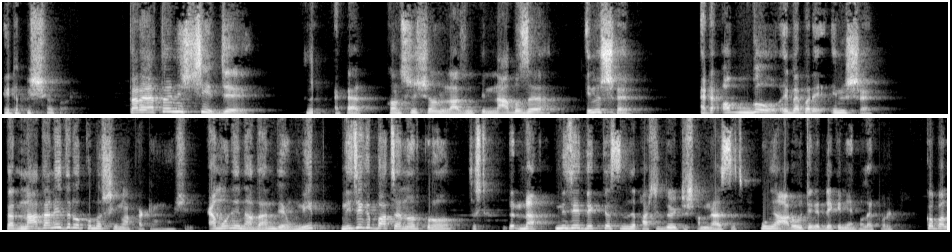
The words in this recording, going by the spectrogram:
এটা বিস্ময়কর। তারা এতই নিশ্চিত যে একটা কনস্টিটিউশন রাজনীতি না বোঝা ইনুস সাহেব একটা অজ্ঞ এ ব্যাপারে ইনুস সাহেব তার নাদানিদেরও কোনো সীমা থাকল না। এমনই নাদান যে উনি নিজেকে বাঁচানোর কোনো চেষ্টা না নিজে দেখতেছেন যে ফাঁসির দড়িটা সামনে আসছে উনি আরও ওইটাকে ডেকে নিয়ে গলায় পড়ে। কপাল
